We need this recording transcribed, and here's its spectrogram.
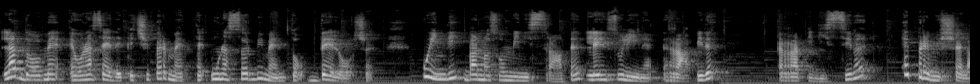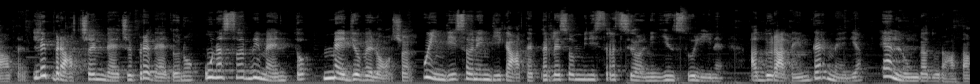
L'addome è una sede che ci permette un assorbimento veloce, quindi vanno somministrate le insuline rapide, rapidissime e premiscelate. Le braccia invece prevedono un assorbimento medio-veloce, quindi sono indicate per le somministrazioni di insuline a durata intermedia e a lunga durata.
